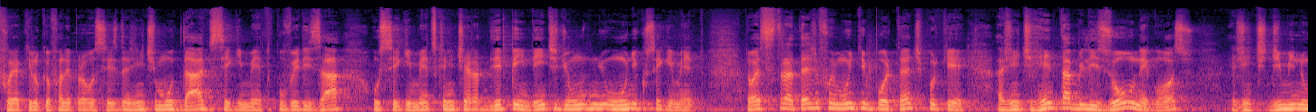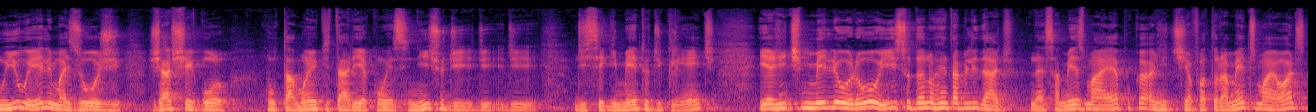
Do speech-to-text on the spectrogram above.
foi aquilo que eu falei para vocês da gente mudar de segmento, pulverizar os segmentos que a gente era dependente de um único segmento. Então essa estratégia foi muito importante porque a gente rentabilizou o negócio, a gente diminuiu ele, mas hoje já chegou com o tamanho que estaria com esse nicho de, de, de, de segmento de cliente e a gente melhorou isso dando rentabilidade. Nessa mesma época a gente tinha faturamentos maiores,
